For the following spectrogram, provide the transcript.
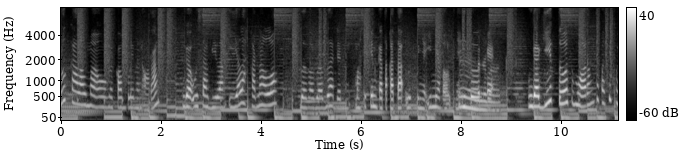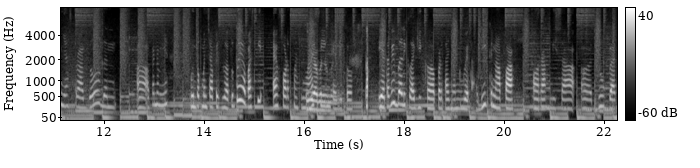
lu kalau mau ngekomplimen orang nggak usah bilang iyalah karena lo bla bla bla bla dan masukin kata-kata lu punya ini atau lu punya Hmm, itu bener kayak nggak gitu. Semua orang tuh pasti punya struggle dan uh, apa namanya untuk mencapai sesuatu tuh ya pasti effort Iya, masing-masing bener-bener. kayak gitu. Iya tapi balik lagi ke pertanyaan gue tadi kenapa orang bisa uh, do back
